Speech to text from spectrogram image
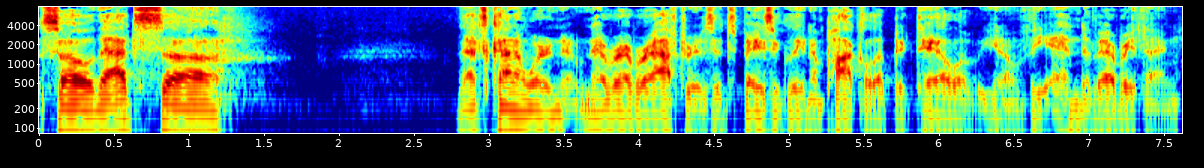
so that's uh, that's kind of where Never Ever After is. It's basically an apocalyptic tale of you know the end of everything,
